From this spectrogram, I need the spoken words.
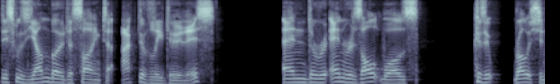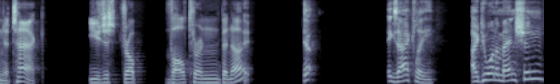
This was Yumbo deciding to actively do this. And the re- end result was because it Roglic didn't attack, you just drop Valter and Benoot. Yep. Exactly. I do want to mention,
